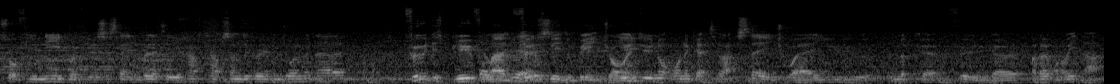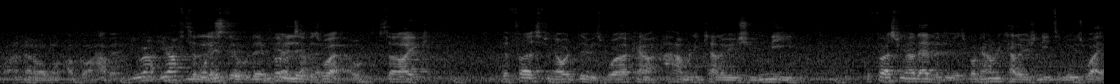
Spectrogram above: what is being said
sort of you need with your sustainability, you have to have some degree of enjoyment there. Though. Food is beautiful, Yeah, man. yeah. Food needs to be enjoyed. You do not want to get to that stage where you look at food and go, I don't want to eat that, but I know I want, I've got to have it. You have, you have to You live. still live, You've got to live as well. So like, the first thing I would do is work out how many calories you need. The first thing I'd ever do is work out how many calories you need to lose weight.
